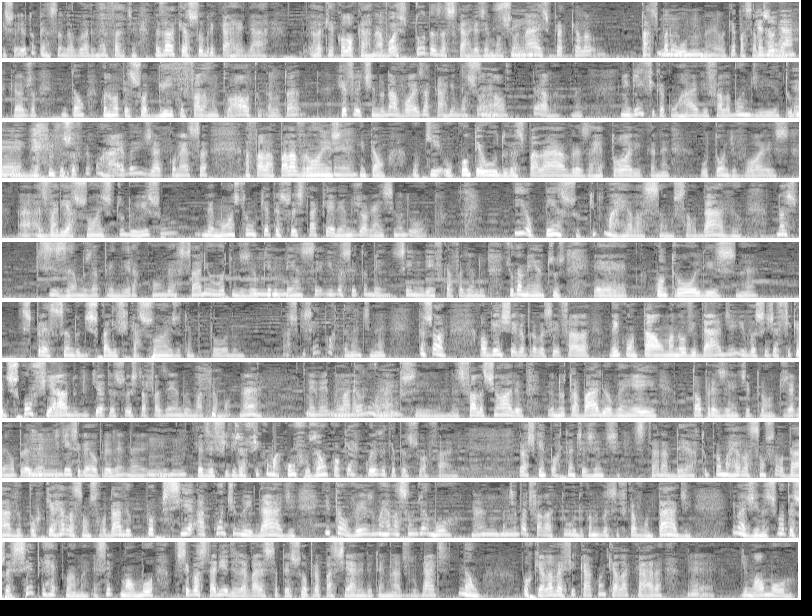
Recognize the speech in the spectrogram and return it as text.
Isso aí eu estou pensando agora, né, Fátima? Mas ela quer sobrecarregar, ela quer colocar na voz todas as cargas emocionais para que ela passe para uhum. o outro, uhum. né? Ela quer passar quer para jogar. o outro. Então, quando uma pessoa grita e fala muito alto, ela está refletindo na voz a carga emocional certo. dela, né? Ninguém fica com raiva e fala bom dia, tudo é. bem. Né? A pessoa fica com raiva e já começa a falar palavrões. É. Então, o que, o conteúdo das palavras, a retórica, né? o tom de voz, a, as variações, tudo isso demonstram o que a pessoa está querendo jogar em cima do outro. E eu penso que numa relação saudável, nós precisamos aprender a conversar e o outro dizer uhum. o que ele uhum. pensa e você também, sem ninguém ficar fazendo julgamentos, é, controles, né? expressando desqualificações o tempo todo. Acho que isso é importante, né? Pessoal, alguém chega para você e fala, vem contar uma novidade e você já fica desconfiado do que a pessoa está fazendo, matrimônio, né? É verdade. Então não, não é possível. Né? Você fala assim, olha, eu, no trabalho eu ganhei tal presente, pronto, já ganhou um presente, de quem você ganhou o presente, né? Uhum. E, quer dizer, fica, já fica uma confusão qualquer coisa que a pessoa fale. Eu acho que é importante a gente estar aberto para uma relação saudável, porque a relação saudável propicia a continuidade e talvez uma relação de amor. Né? Uhum. Você pode falar tudo, quando você fica à vontade, Imagina, se uma pessoa sempre reclama, é sempre mau humor, você gostaria de levar essa pessoa para passear em determinados lugares? Não, porque ela vai ficar com aquela cara é, de mau humor.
